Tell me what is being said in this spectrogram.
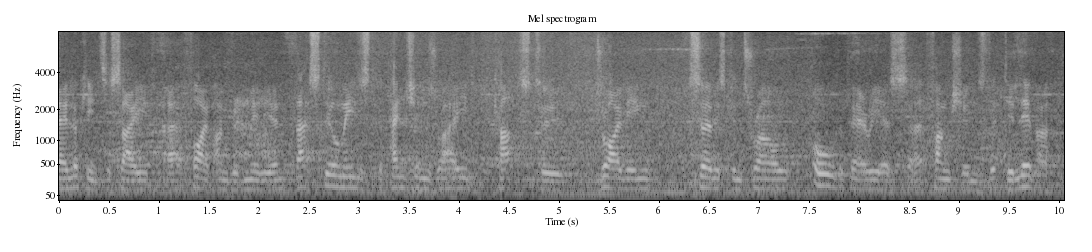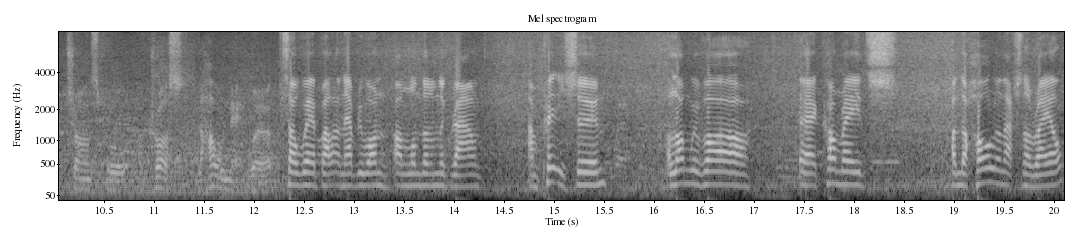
They're looking to save uh, 500 million. That still means the pensions raid, cuts to driving, service control, all the various uh, functions that deliver transport across the whole network. So we're battling everyone on London Underground and pretty soon, along with our uh, comrades on the whole of National Rail,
